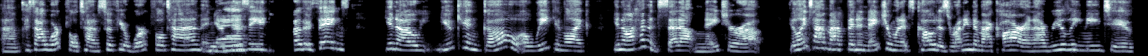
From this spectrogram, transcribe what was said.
because um, I work full time. So if you're work full time and you're busy and other things, you know, you can go a week and like, you know, I haven't set out in nature out. The only time I've been in nature when it's cold is running to my car, and I really need to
